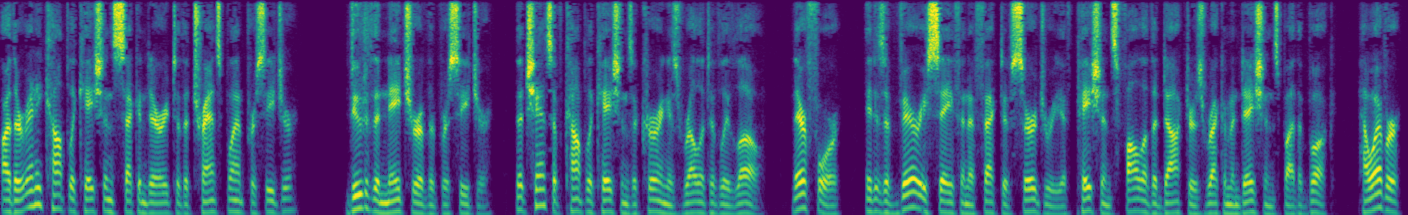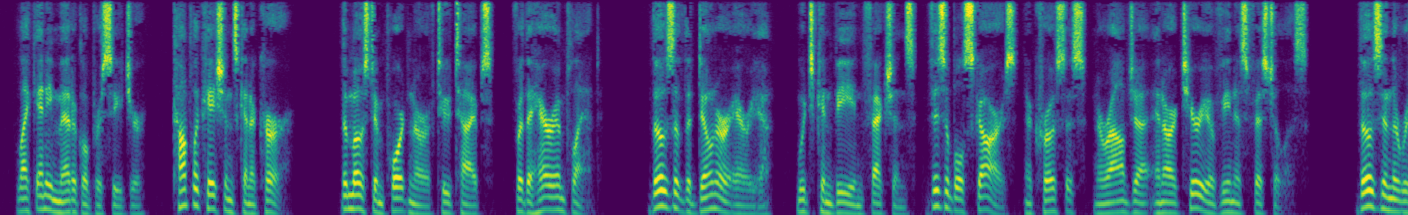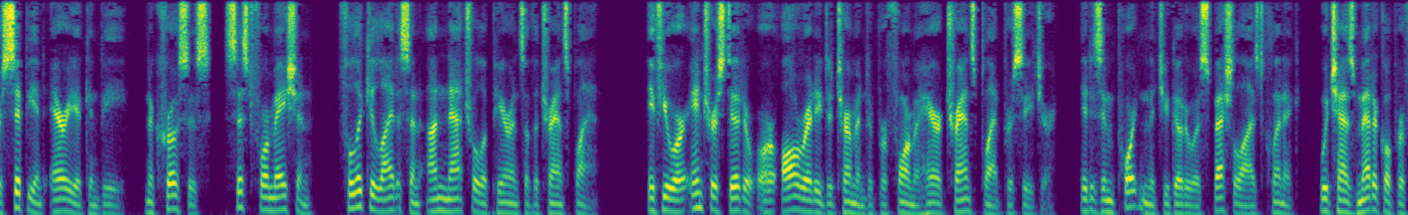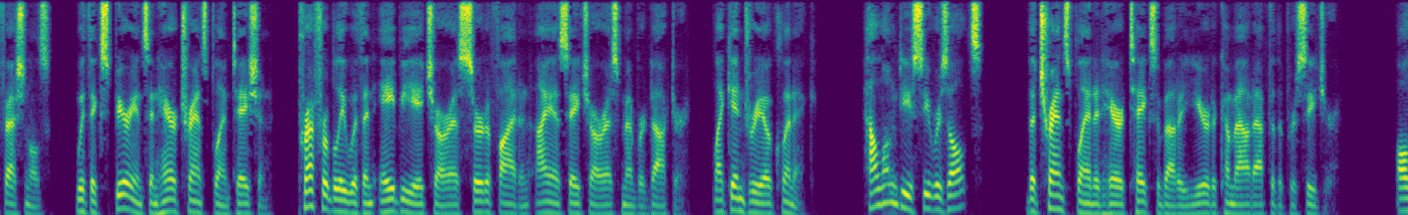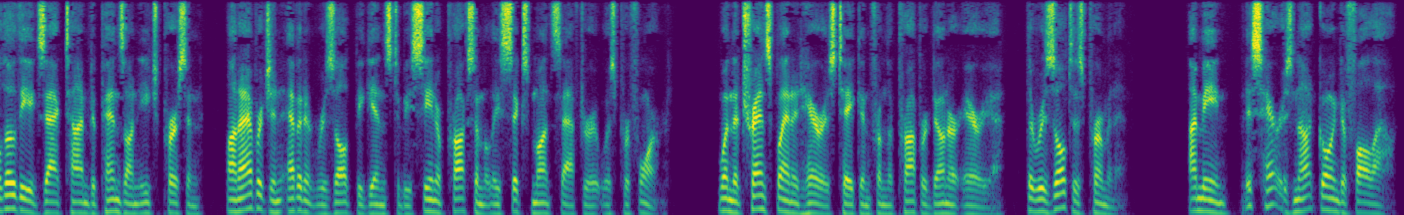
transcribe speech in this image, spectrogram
Are there any complications secondary to the transplant procedure? Due to the nature of the procedure, the chance of complications occurring is relatively low, therefore, it is a very safe and effective surgery if patients follow the doctor's recommendations by the book. However, like any medical procedure, complications can occur. The most important are of two types for the hair implant. Those of the donor area, which can be infections, visible scars, necrosis, neuralgia, and arteriovenous fistulas. Those in the recipient area can be necrosis, cyst formation, folliculitis, and unnatural appearance of the transplant. If you are interested or are already determined to perform a hair transplant procedure, it is important that you go to a specialized clinic, which has medical professionals with experience in hair transplantation, preferably with an ABHRS certified and ISHRS member doctor, like Indrio Clinic. How long do you see results? The transplanted hair takes about a year to come out after the procedure. Although the exact time depends on each person, on average, an evident result begins to be seen approximately six months after it was performed. When the transplanted hair is taken from the proper donor area, the result is permanent. I mean, this hair is not going to fall out.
